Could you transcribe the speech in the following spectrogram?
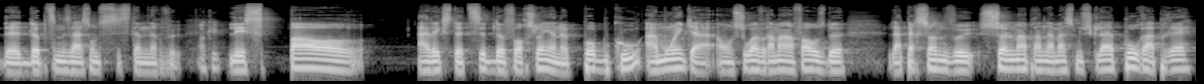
d'optimisation du système nerveux. Les sports avec ce type de force-là, il n'y en a pas beaucoup, à moins qu'on soit vraiment en phase de la personne veut seulement prendre la masse musculaire pour après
